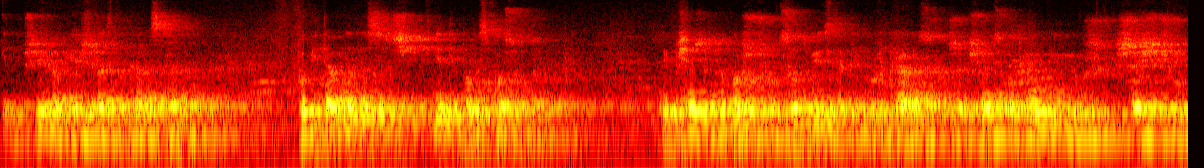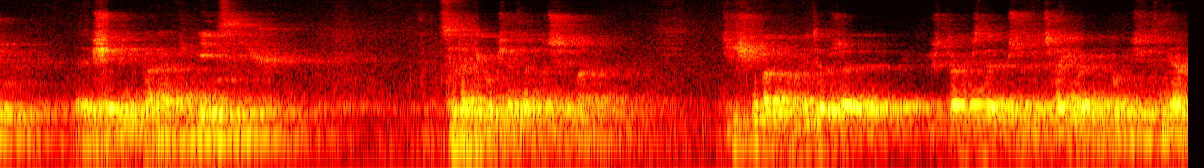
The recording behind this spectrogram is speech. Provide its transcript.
kiedy przyjechał pierwszy raz do Kamska, powitał mnie dosyć w nietypowy sposób. Księże proboszczu, co tu jest takiego w Kamsku, że ksiądz odmówił już sześciu, e, siedmiu parafii miejskich? Co takiego księdza trzyma? Dziś chyba bym powiedział, że już trochę się przyzwyczaiłem i boję się zmian,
